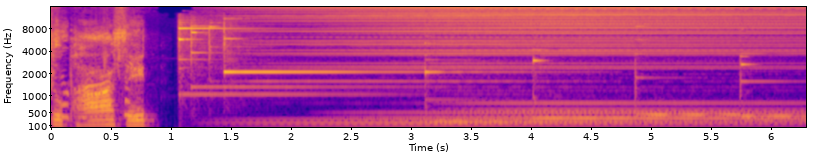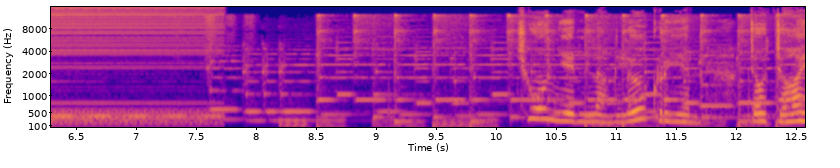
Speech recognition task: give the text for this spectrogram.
สุภาษิตช่วงเย็นหลังเลิกเรียน เจ้าจ้อย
